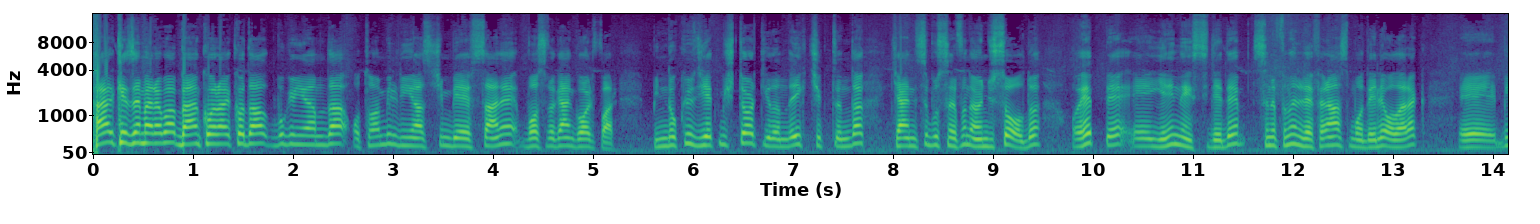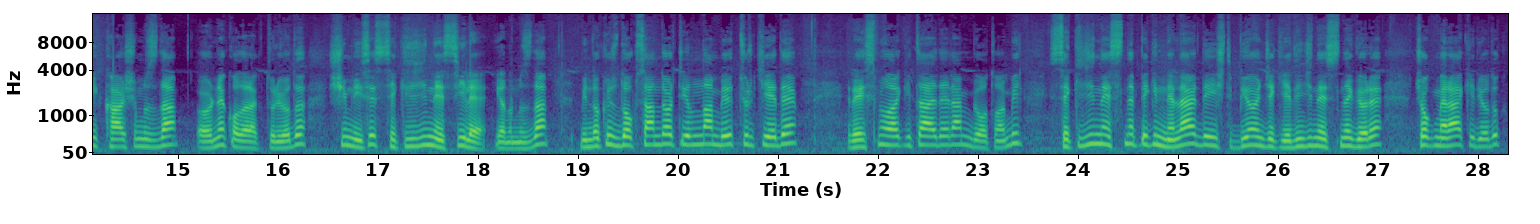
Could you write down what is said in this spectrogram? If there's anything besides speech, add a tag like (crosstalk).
Herkese merhaba ben Koray Kodal. Bugün yanımda otomobil dünyası için bir efsane Volkswagen Golf var. 1974 yılında ilk çıktığında kendisi bu sınıfın öncüsü oldu. O hep de e, yeni nesile de sınıfının referans modeli olarak e, bir karşımızda örnek olarak duruyordu. Şimdi ise 8. nesliyle yanımızda. 1994 yılından beri Türkiye'de resmi olarak ithal edilen bir otomobil. 8. neslinde peki neler değişti bir önceki 7. nesline göre çok merak ediyorduk.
